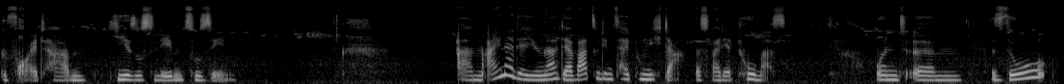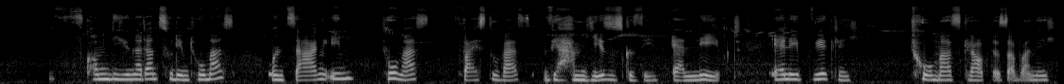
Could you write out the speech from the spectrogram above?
gefreut haben, Jesus leben zu sehen. Ähm, einer der Jünger, der war zu dem Zeitpunkt nicht da. Das war der Thomas. Und ähm, so kommen die Jünger dann zu dem Thomas und sagen ihm, Thomas, weißt du was? Wir haben Jesus gesehen. Er lebt. Er lebt wirklich. Thomas glaubt es aber nicht.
